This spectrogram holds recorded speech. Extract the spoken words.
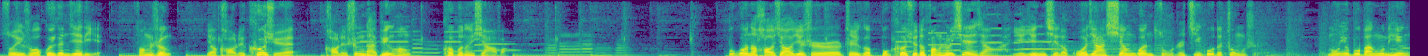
所以说，归根结底，放生要考虑科学，考虑生态平衡，可不能瞎放。不过呢，好消息是，这个不科学的放生现象啊，也引起了国家相关组织机构的重视。农业部办公厅、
